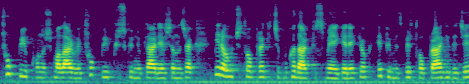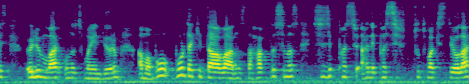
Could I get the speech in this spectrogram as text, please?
çok büyük konuşmalar ve çok büyük küskünlükler yaşanacak. Bir avuç toprak için bu kadar küsmeye gerek yok. Hepimiz bir toprağa gideceğiz. Ölüm var unutmayın diyorum. Ama bu buradaki davanızda haklısınız. Sizi pasif, hani pasif tutmak istiyorlar.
